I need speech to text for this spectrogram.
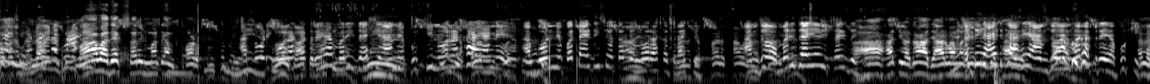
પછી માવા દેખ શરીર માટે આમ ફળ આ સોડી નો રાખત રે મરી જાય આને ભૂખી નો રખાય આને. આ બોન ને પતાઈ દીશો તમે નો રાખત રાખી. આમ જો મરી જાય એવી થઈ જાય. હા સાચી વાત. આ ઝાડવામાં દેખ અઢી હાડકા હે આમ જો મરત રે ભૂખી. એટલે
